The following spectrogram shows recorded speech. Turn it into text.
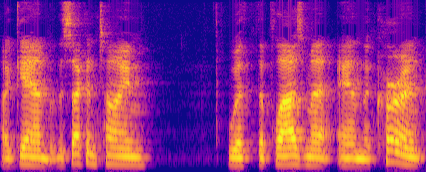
again, but the second time with the plasma and the current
